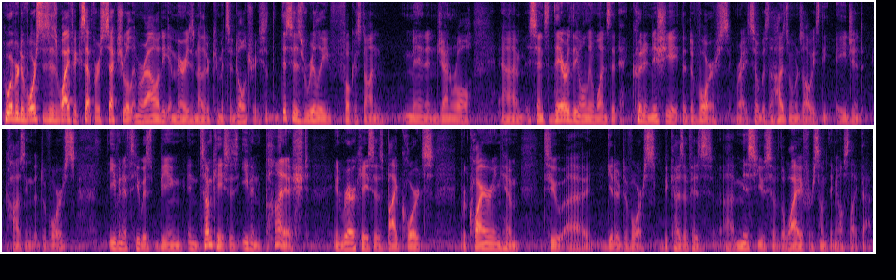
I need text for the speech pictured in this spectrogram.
Whoever divorces his wife except for sexual immorality and marries another commits adultery. So this is really focused on men in general, um, since they're the only ones that could initiate the divorce, right? So it was the husband was always the agent causing the divorce, even if he was being, in some cases, even punished in rare cases by courts requiring him to uh, get a divorce because of his uh, misuse of the wife or something else like that.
